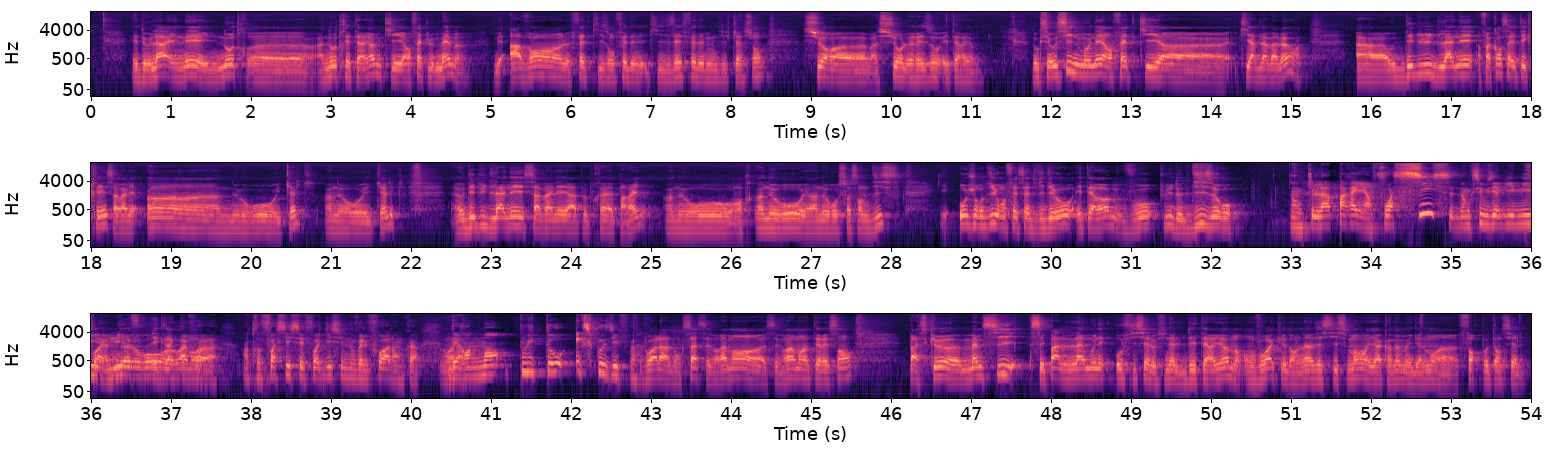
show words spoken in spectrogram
Et de là est né un autre Ethereum qui est en fait le même, mais avant le fait qu'ils aient fait des modifications sur, bah, sur le réseau Ethereum. Donc c'est aussi une monnaie en fait qui, euh, qui a de la valeur. Euh, au début de l'année, enfin quand ça a été créé, ça valait 1 euro et quelques. 1 euro et quelques. Euh, au début de l'année, ça valait à peu près pareil, 1 euro, entre 1 euro et 1 euro 70. Et aujourd'hui, on fait cette vidéo, Ethereum vaut plus de 10 euros. Donc là, pareil, un x6. Donc si vous aviez mis 1000 euros, exactement, entre x6 et x10 une nouvelle fois. Donc euh, des rendements plutôt explosifs. Voilà, donc ça c'est vraiment, euh, c'est vraiment intéressant. Parce que euh, même si ce n'est pas la monnaie officielle au final d'Ethereum, on voit que dans l'investissement, il y a quand même également un fort potentiel.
